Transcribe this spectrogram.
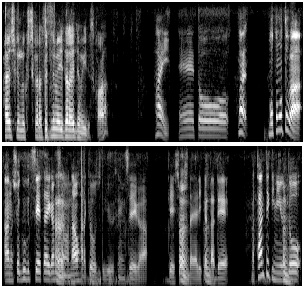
林くんの口から説明いただいてもいいですか？はい。えっ、と、まあ、もともとはあの植物生態学者の直原教授という先生が提唱したやり方で、まあ、端的に言うと、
